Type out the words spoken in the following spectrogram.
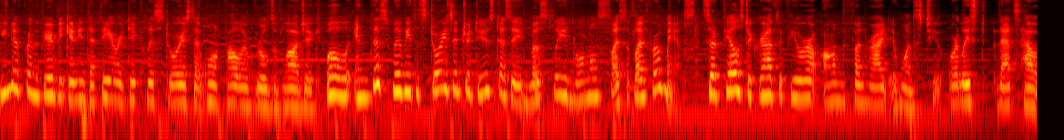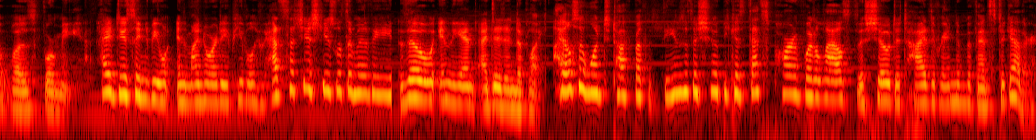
you know from the very beginning that they are ridiculous stories that won't follow rules of logic. Well, in this movie, the story is introduced as a mostly normal slice of life romance, so it fails to grab the viewer on the fun ride it wants to, or at least that's how it was for me. I do seem to be in the minority of people who had such issues with the movie, though in the end I did end up liking. I also want to talk about the themes of the show because that's part of what allows the show to tie the random events together.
